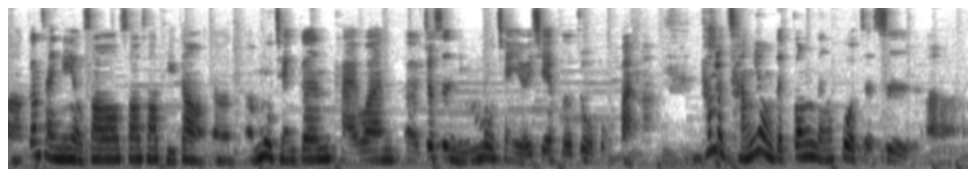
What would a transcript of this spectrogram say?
呃，刚才您有稍稍稍提到，呃呃，目前跟台湾，呃，就是你们目前有一些合作伙伴嘛，他们常用的功能或者是呃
